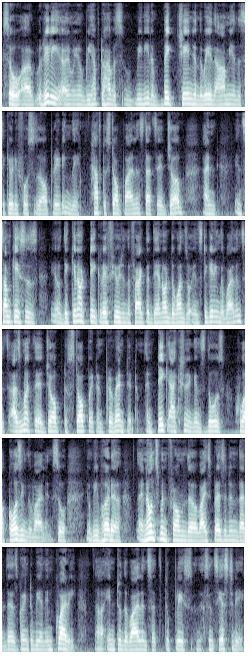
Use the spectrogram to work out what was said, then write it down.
So uh, really, uh, we have to have a, we need a big change in the way the army and the security forces are operating. They have to stop violence. That's their job, and in some cases, you know, they cannot take refuge in the fact that they are not the ones who are instigating the violence. It's as much their job to stop it and prevent it and take action against those who are causing the violence. So, you know, we've heard a announcement from the vice president that there's going to be an inquiry uh, into the violence that took place since yesterday.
